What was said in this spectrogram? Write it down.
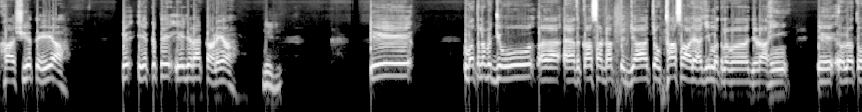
ਖਾਸੀਅਤ ਇਹ ਆ ਕਿ ਇੱਕ ਤੇ ਇਹ ਜਿਹੜਾ ਕਾਣਿਆ ਜੀ ਜੀ। ਇਹ ਮਤਲਬ ਜੋ ਐਤਕਾ ਸਾਡਾ ਤੀਜਾ ਚੌਥਾ ਸਾਲ ਆ ਜੀ ਮਤਲਬ ਜਿਹੜਾ ਅਸੀਂ ਇਹ ਉਹਨਾਂ ਤੋਂ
